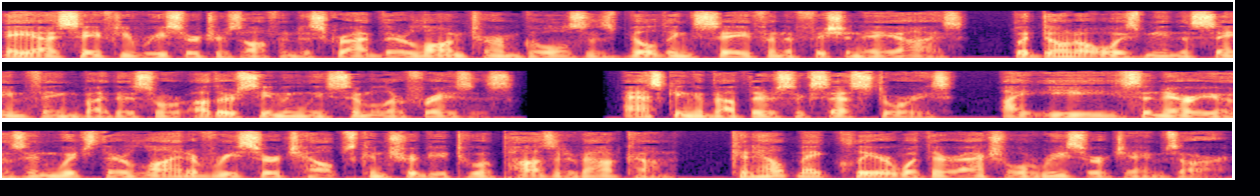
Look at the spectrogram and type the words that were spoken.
AI safety researchers often describe their long term goals as building safe and efficient AIs, but don't always mean the same thing by this or other seemingly similar phrases. Asking about their success stories, i.e., scenarios in which their line of research helps contribute to a positive outcome, can help make clear what their actual research aims are.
